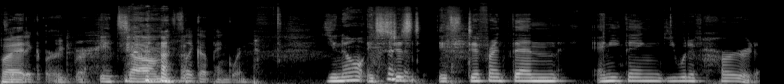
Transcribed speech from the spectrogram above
but big bird. it's um It's like a penguin. you know it's just it's different than anything you would have heard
